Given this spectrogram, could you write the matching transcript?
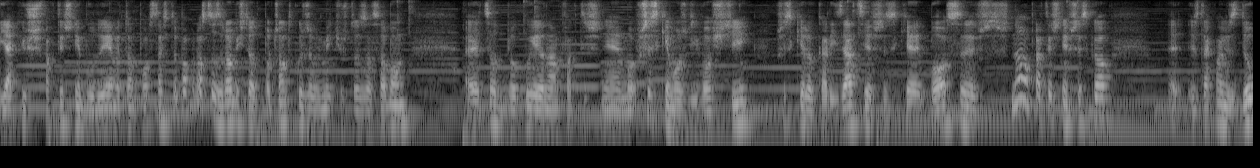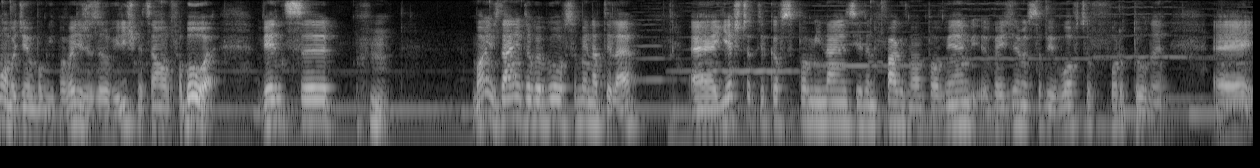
jak już faktycznie budujemy tą postać, to po prostu zrobić to od początku, żeby mieć już to za sobą, co odblokuje nam faktycznie wszystkie możliwości, wszystkie lokalizacje, wszystkie bossy, no praktycznie wszystko. E, Że tak powiem, z dumą będziemy mogli powiedzieć, że zrobiliśmy całą fabułę. Więc y, hmm, moim zdaniem to by było w sumie na tyle. E, jeszcze tylko wspominając jeden fakt wam powiem, wejdziemy sobie w łowców fortuny. E,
